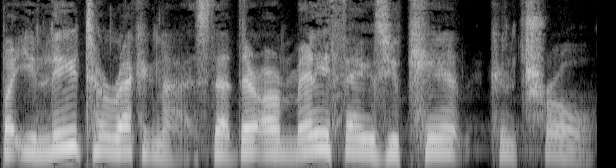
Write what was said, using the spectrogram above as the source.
But you need to recognize that there are many things you can't control.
